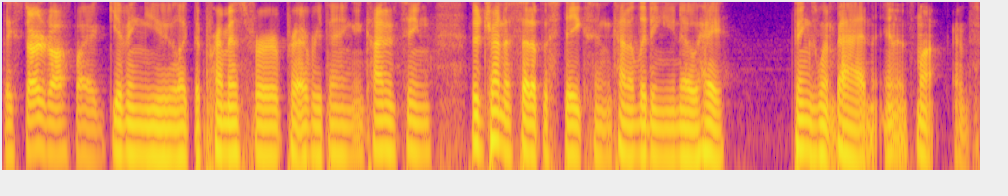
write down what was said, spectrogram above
they started off by giving you like the premise for for everything, and kind of seeing they're trying to set up the stakes and kind of letting you know, hey, things went bad, and it's not it's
